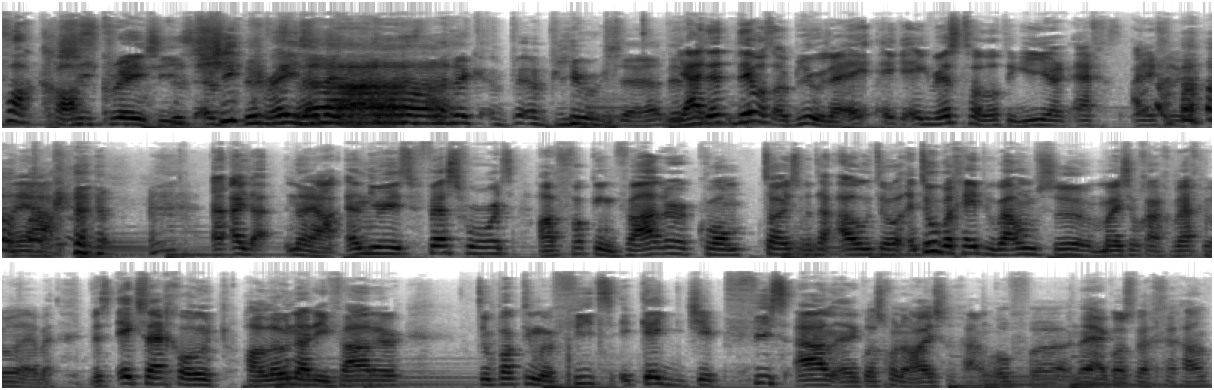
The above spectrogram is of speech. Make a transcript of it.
fuck, gast? She crazy. Dit is- She crazy. letterlijk- Dit is abuse, hè. Dit Ja, dit, dit was abuse. Hè. Ik, ik, ik wist wel dat ik hier echt eigenlijk, nou ja. En uit- nou ja, anyways, fast forward. Haar fucking vader kwam thuis met de auto. En toen begreep ik waarom ze mij zo graag weg wilde hebben. Dus ik zei gewoon hallo naar die vader. Toen pakte ik mijn fiets. Ik keek die chick vies aan. En ik was gewoon naar huis gegaan. Of, eh, nou ja, ik was weggegaan.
